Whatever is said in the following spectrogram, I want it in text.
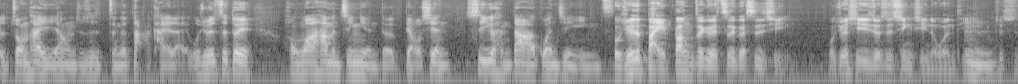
的状态一样，就是整个打开来？我觉得这对。红袜他们今年的表现是一个很大的关键因子。我觉得摆棒这个这个事情，我觉得其实就是信心的问题，嗯、就是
